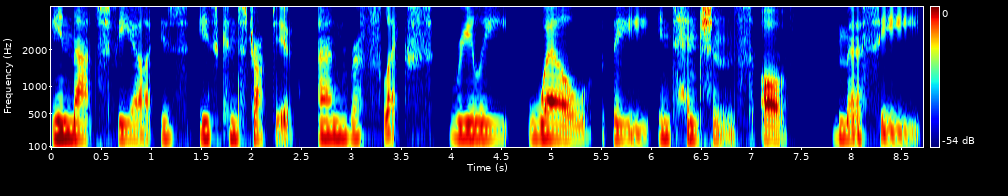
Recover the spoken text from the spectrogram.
in that sphere is is constructive and reflects really well the intentions of Mercy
